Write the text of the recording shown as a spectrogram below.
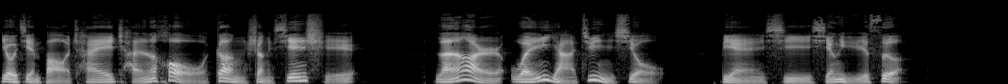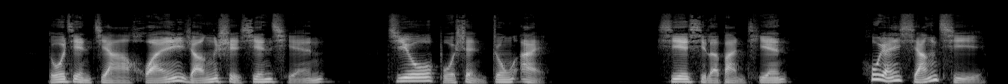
又见宝钗、陈后更胜先时。兰儿文雅俊秀，便喜形于色。独见贾环仍是先前，究不甚钟爱。歇息了半天，忽然想起，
